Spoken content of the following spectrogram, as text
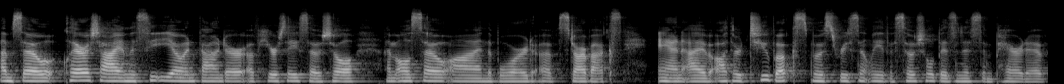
Um, so, Clara Shih, I'm the CEO and founder of Hearsay Social. I'm also on the board of Starbucks, and I've authored two books, most recently, The Social Business Imperative,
